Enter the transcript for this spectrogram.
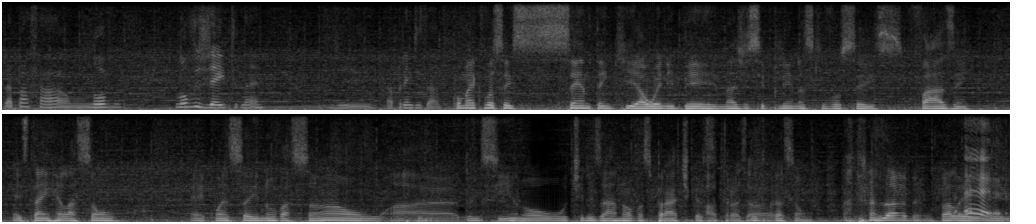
pra passar um novo, novo jeito, né, de aprendizado. Como é que vocês sentem que a UNB, nas disciplinas que vocês fazem, eh, está em relação eh, com essa inovação a- a- do ensino ou utilizar novas práticas da Atrasado. educação? Atrasada? Fala aí. É.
